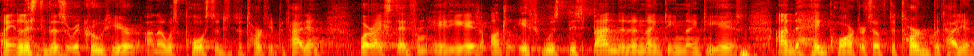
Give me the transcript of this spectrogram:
I enlisted as a recruit here and I was posted to the 30th Battalion where I stayed from 88 until it was disbanded in 1998. And the headquarters of the 3rd Battalion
